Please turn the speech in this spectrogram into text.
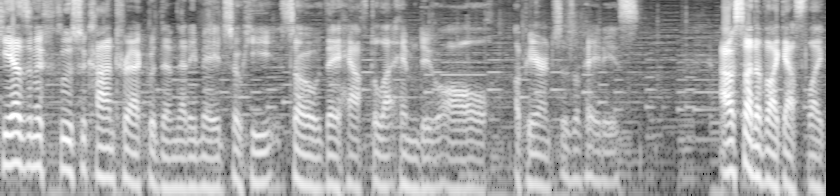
he has an exclusive contract with them that he made, so he so they have to let him do all appearances of Hades. Outside of I guess like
